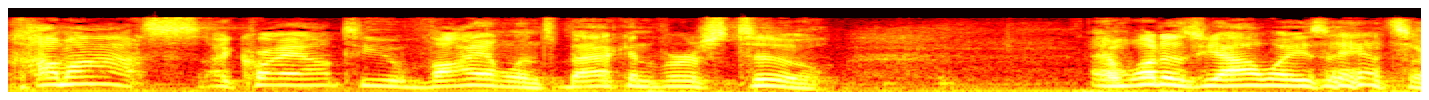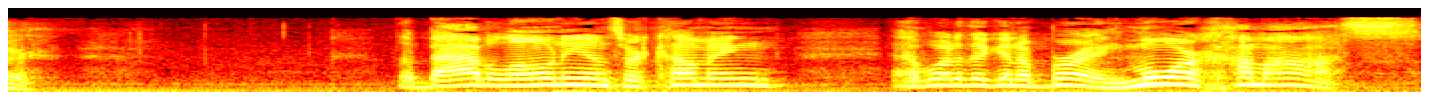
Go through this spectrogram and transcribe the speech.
Hamas. I cry out to you violence back in verse 2. And what is Yahweh's answer? The Babylonians are coming, and what are they going to bring? More Hamas.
